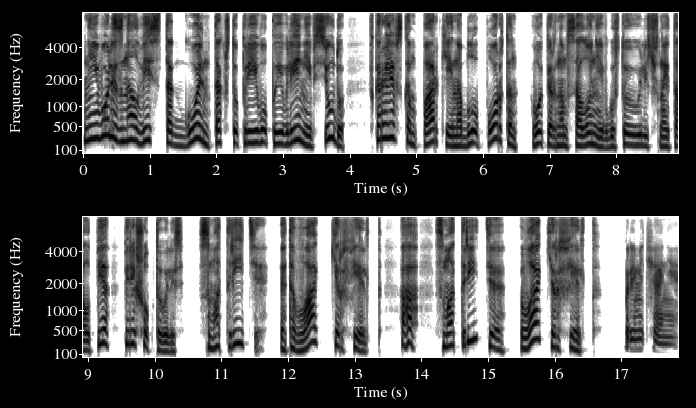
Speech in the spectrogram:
Не его ли знал весь Стокгольм, так что при его появлении всюду — в Королевском парке и на Бло-Портон, в оперном салоне и в густой уличной толпе перешептывались «Смотрите, это Ваккерфельд! А, смотрите, Ваккерфельд!» Примечание.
